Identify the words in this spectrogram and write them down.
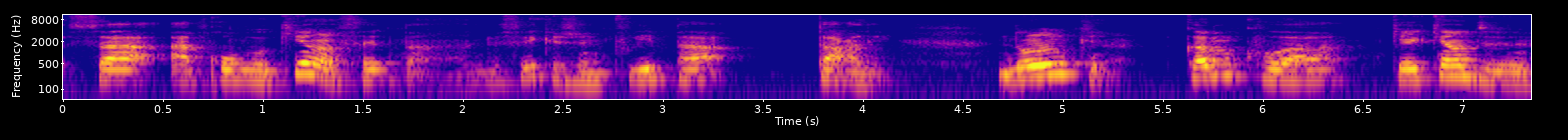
ça a provoqué en fait bah, le fait que je ne pouvais pas parler. Donc, comme quoi, quelqu'un de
